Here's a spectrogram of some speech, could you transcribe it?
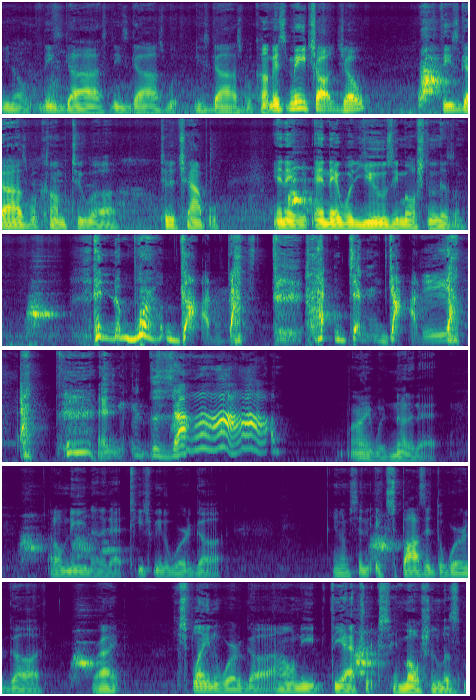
You know, these guys, these guys would these guys would come. It's me, Charlie Joe. These guys would come to uh to the chapel and they would and they would use emotionalism. In the world, God, God, and I ain't with none of that. I don't need none of that. Teach me the word of God. You know what I'm saying? Exposit the word of God, right? Explain the word of God. I don't need theatrics, emotionalism,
